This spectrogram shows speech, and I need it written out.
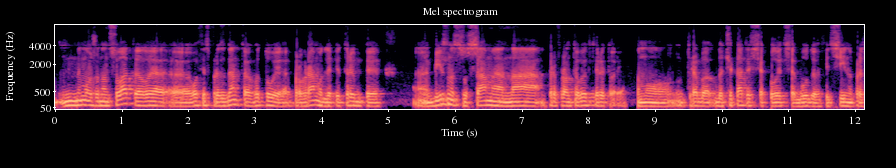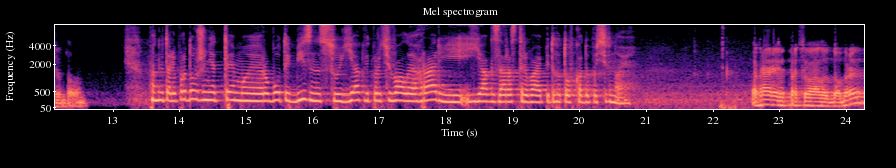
не можу анонсувати. Але е, офіс президента готує програму для підтримки е, бізнесу саме на прифронтових територіях. Тому треба дочекатися, коли це буде офіційно презентовано. Пане Віталію, продовження теми роботи бізнесу. Як відпрацювали аграрії і як зараз триває підготовка до посівної? Аграрії відпрацювали добре.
